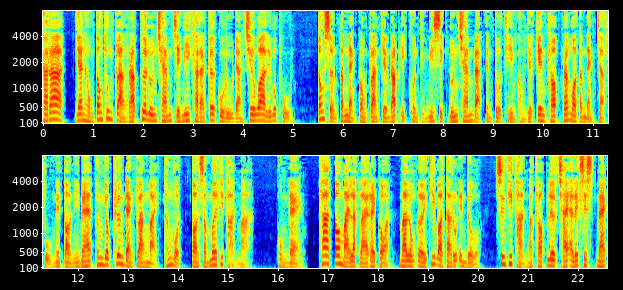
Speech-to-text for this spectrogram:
คาราดยันหงต้องทุ่มกลางรับเพื่อลุ้นแชมป์เจมี่คาราเกอร์กูรูดังเชื่อว่าลิเวอร์พูลต้องเสริมตำแหน่งกองกลางเกมรับอีกคนถึงมีสิทธิ์ลุ้นแชมป์แบบเต็มตัวทีมของเยอร์เกนครอปรังวอตำแหน่งจ่าฝูงในตอนนี้แม้เพิ่งยกเครื่องแดงกลางใหม่ทั้งหมดตอนซัมเมอร์ที่ผ่านมา หงแดงพลาดเป้าหมายหลากหลายรายก่อน มาลงเอยที่วาตารุเอนโด ซึ่งที่ผ่านมาครอปเลือกใช้อเล็กซิสแม็ก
